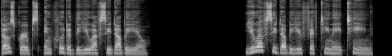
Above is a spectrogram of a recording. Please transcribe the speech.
those groups included the UFCW. UFCW 1518,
